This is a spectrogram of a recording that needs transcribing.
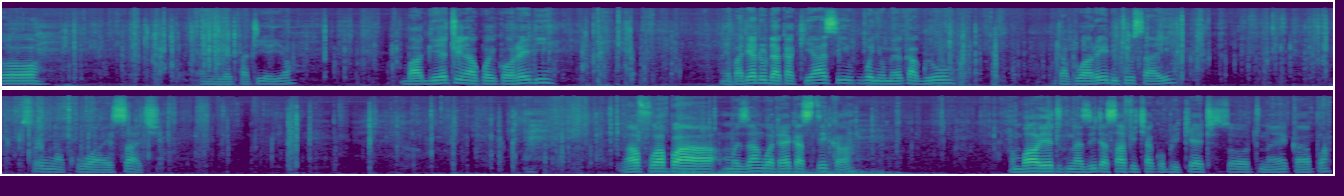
so nilepatie hiyo. Bagi yetu inakuwa iko ready. Nipatia tu daka kiasi kwenye umeweka glue, itakuwa ready tu sahi so inakuwa search. Alafu hapa mwenzangu ataweka sticker. Ambayo yetu tunaziita safi chako briquette, so tunaweka hapa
